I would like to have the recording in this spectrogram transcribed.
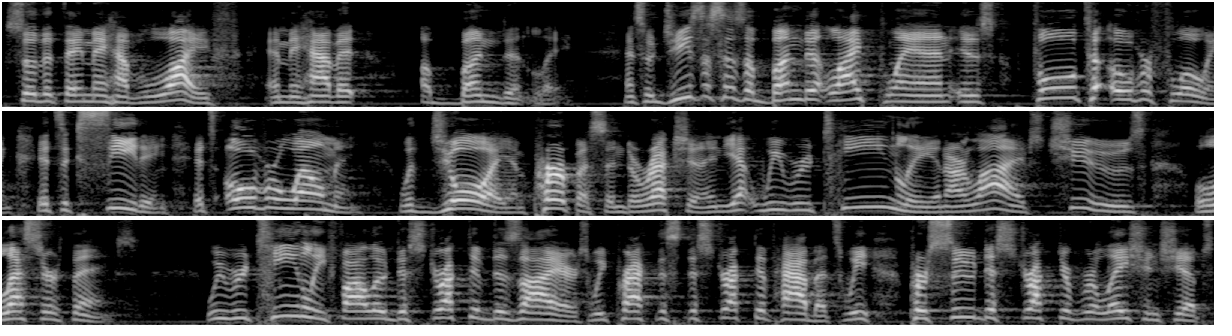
so that they may have life and may have it abundantly." And so Jesus' abundant life plan is full to overflowing. It's exceeding. It's overwhelming with joy and purpose and direction. And yet we routinely in our lives choose lesser things. We routinely follow destructive desires. We practice destructive habits. We pursue destructive relationships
